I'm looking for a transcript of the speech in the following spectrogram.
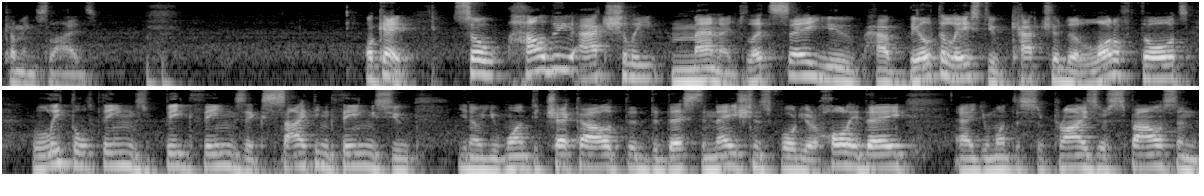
coming slides. Okay so how do you actually manage? Let's say you have built a list you've captured a lot of thoughts little things big things exciting things you you know you want to check out the, the destinations for your holiday uh, you want to surprise your spouse and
